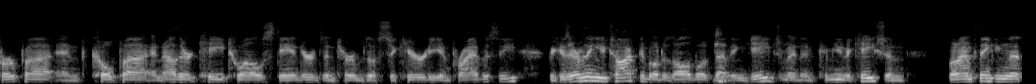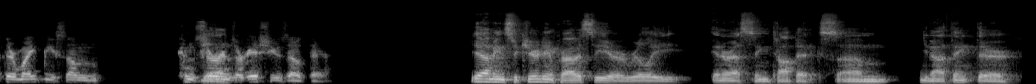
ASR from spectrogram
FERPA and COPPA and other K 12 standards in terms of security and privacy? Because everything you talked about is all about that engagement and communication. But I'm thinking that there might be some concerns yeah. or issues out there. Yeah, I mean, security and privacy are really interesting topics. Um, you know, I think they're,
